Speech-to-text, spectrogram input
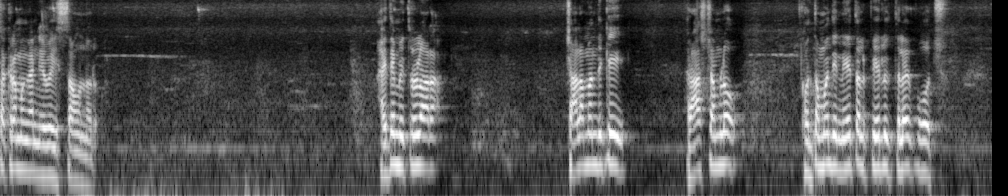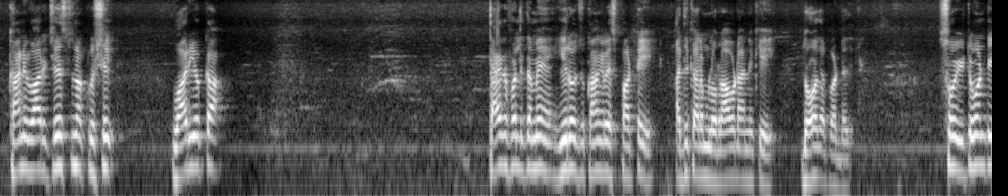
సక్రమంగా నిర్వహిస్తూ ఉన్నారు. అయితే మిత్రులారా చాలామందికి రాష్ట్రంలో కొంతమంది నేతల పేర్లు తెలియకపోవచ్చు కానీ వారు చేస్తున్న కృషి వారి యొక్క త్యాగ ఫలితమే ఈరోజు కాంగ్రెస్ పార్టీ అధికారంలో రావడానికి దోహదపడ్డది. సో ఇటువంటి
